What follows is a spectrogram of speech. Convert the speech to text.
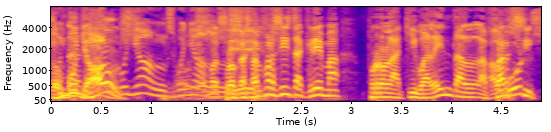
són bunyols! Bunyols, bunyols. Però que estan farcits de crema, però l'equivalent de la farci... Alguns,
